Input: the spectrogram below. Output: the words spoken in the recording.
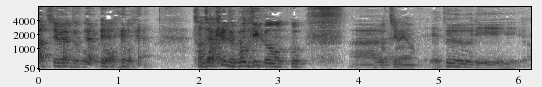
아침에도 고기 구워 먹고 저녁에도 고기 구워 먹고 아, 멋지네요. 애들이 어,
